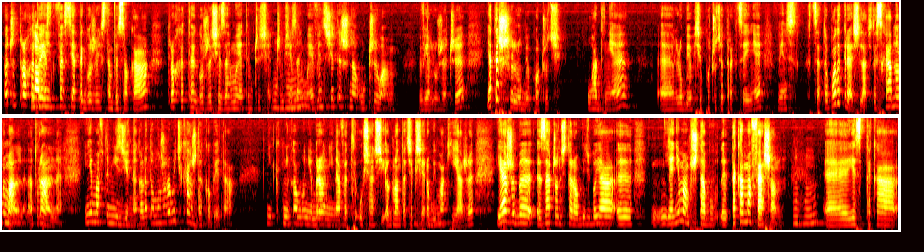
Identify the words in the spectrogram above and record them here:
Znaczy trochę to mnie- jest kwestia tego, że jestem wysoka, trochę tego, że się zajmuję tym, czy się, czym Mhm. się zajmuję, więc się też nauczyłam wielu rzeczy. Ja też się lubię poczuć ładnie, e, lubię się poczuć atrakcyjnie, więc chcę to podkreślać. To jest chyba normalne, naturalne. I nie ma w tym nic dziwnego, ale to może robić każda kobieta. Nikt nikomu nie broni nawet usiąść i oglądać, jak się robi makijaże. Ja, żeby zacząć to robić, bo ja, y, ja nie mam sztabu, y, taka ma fashion. E, Jest taka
